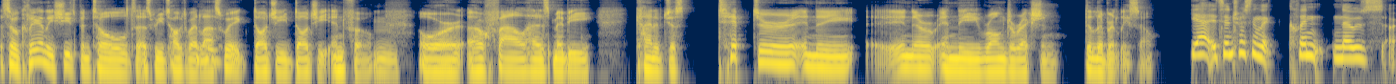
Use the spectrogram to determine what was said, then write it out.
So clearly, she's been told, as we talked about Mhm. last week, dodgy, dodgy info, Mm. or or Val has maybe kind of just tipped her in the in the in the wrong direction deliberately. So Yeah, it's interesting that Clint knows, uh,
